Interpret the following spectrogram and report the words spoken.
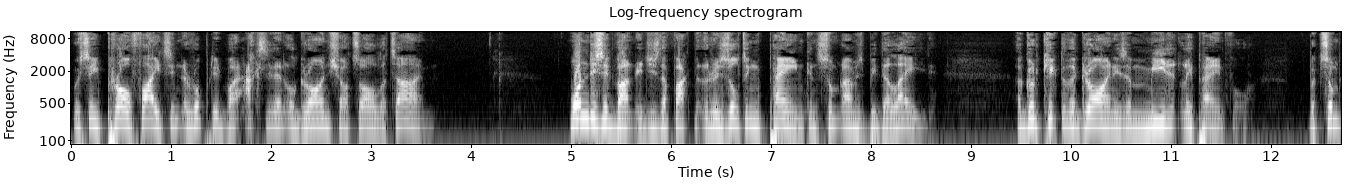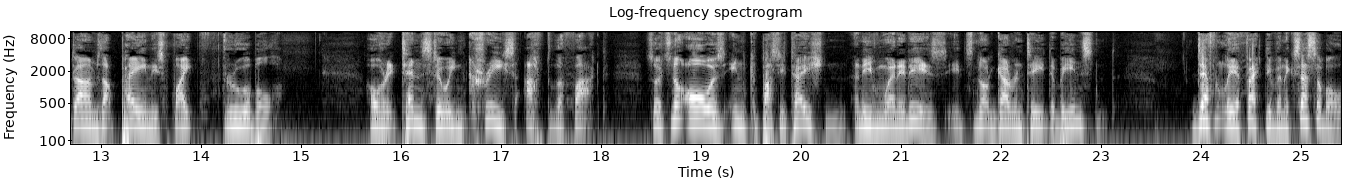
We see pro fights interrupted by accidental groin shots all the time. One disadvantage is the fact that the resulting pain can sometimes be delayed. A good kick to the groin is immediately painful, but sometimes that pain is fight throughable. However, it tends to increase after the fact, so it's not always incapacitation, and even when it is, it's not guaranteed to be instant. Definitely effective and accessible,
